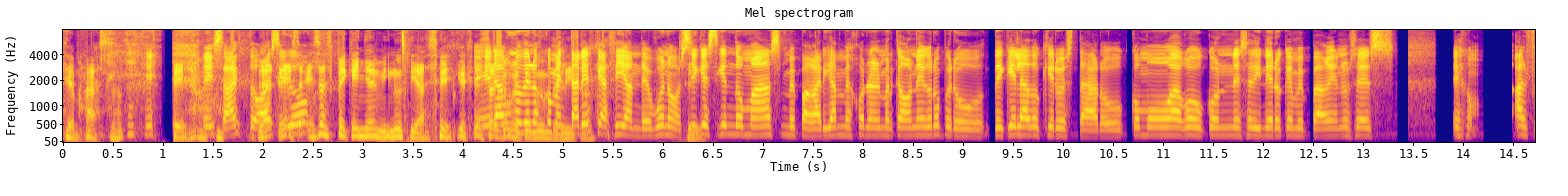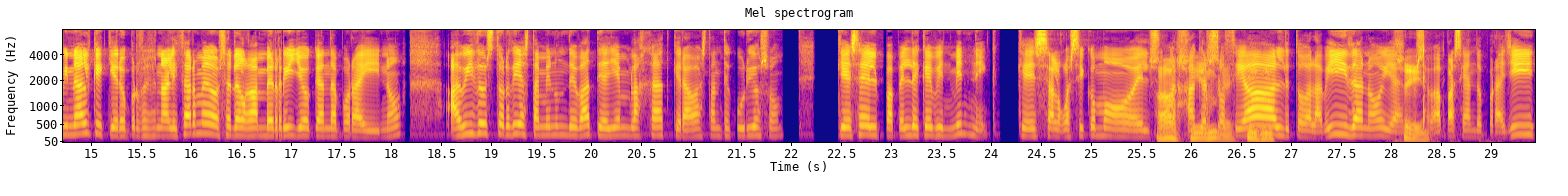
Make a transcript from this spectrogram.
y demás, ¿no? Exacto, esas pequeñas minucias. era uno de los comentarios que hacían de, bueno, sigue siendo más, me pagarían mejor en el mercado negro, pero ¿de qué lado quiero estar? ¿O cómo hago con ese dinero que me paguen? No sé, es, es al final que quiero profesionalizarme o ser el gamberrillo que anda por ahí, ¿no? Ha habido estos días también un debate ahí en Black Hat que era bastante curioso, que es el papel de Kevin Mitnick, que es algo así como el super ah, hacker social de toda la vida, ¿no? Y se va paseando por allí,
